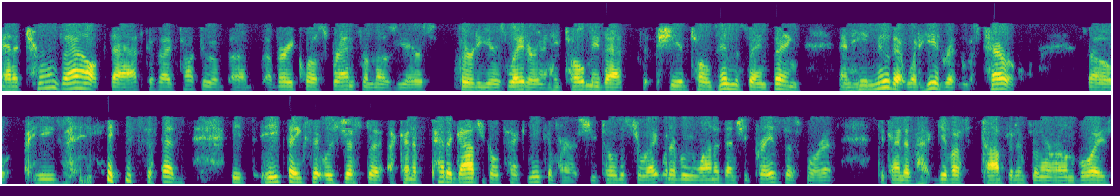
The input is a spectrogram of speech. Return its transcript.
And it turns out that because I talked to a, a, a very close friend from those years, 30 years later, and he told me that she had told him the same thing, and he knew that what he had written was terrible. So he's he said he he thinks it was just a, a kind of pedagogical technique of hers. She told us to write whatever we wanted, then she praised us for it to kind of give us confidence in our own voice.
